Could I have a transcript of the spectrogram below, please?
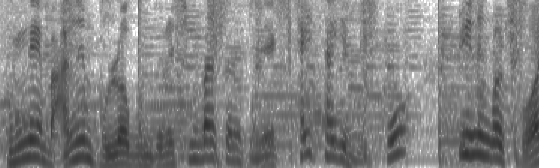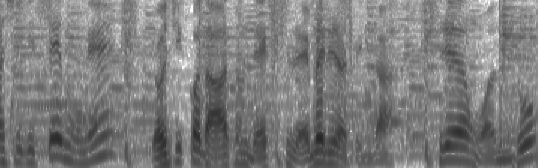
국내 많은 볼러분들은 신발끈을 굉장히 타이트하게 묶고 뛰는 걸 좋아하시기 때문에 여지껏 나왔던 넥스트 레벨이라든가 트레형 원도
